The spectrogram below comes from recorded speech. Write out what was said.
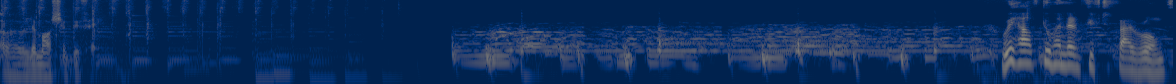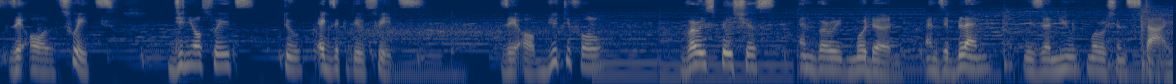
uh, Le Marché buffet. We have 255 rooms. They're all suites, junior suites to executive suites. They are beautiful, very spacious and very modern and they blend with the new Mauritian style.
